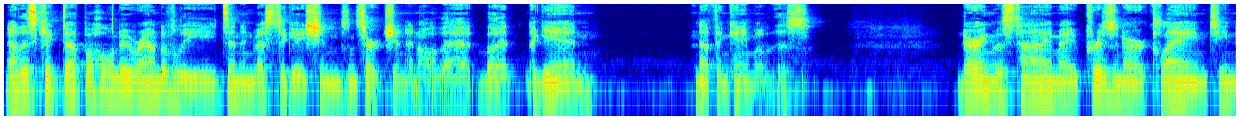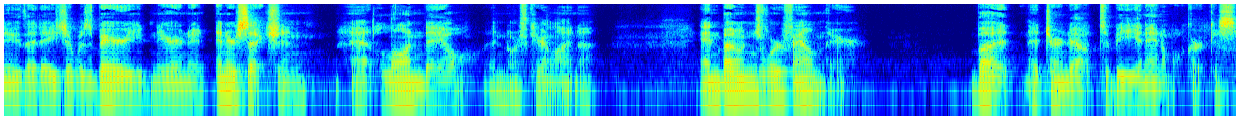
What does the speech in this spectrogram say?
Now, this kicked up a whole new round of leads and investigations and searching and all that, but again, nothing came of this. During this time, a prisoner claimed he knew that Asha was buried near an intersection at Lawndale in North Carolina, and bones were found there. But it turned out to be an animal carcass.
